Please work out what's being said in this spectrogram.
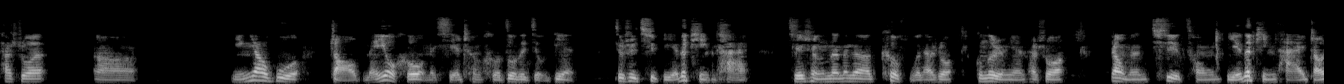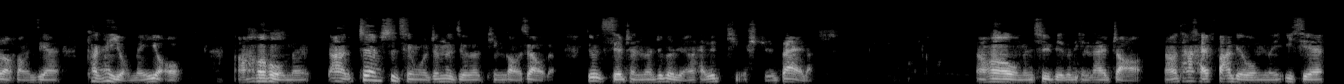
他说，呃，您要不找没有和我们携程合作的酒店，就是去别的平台。携程的那个客服他说，工作人员他说，让我们去从别的平台找找房间，看看有没有。然后我们啊，这件事情我真的觉得挺搞笑的，就携程的这个人还是挺实在的。然后我们去别的平台找，然后他还发给我们一些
